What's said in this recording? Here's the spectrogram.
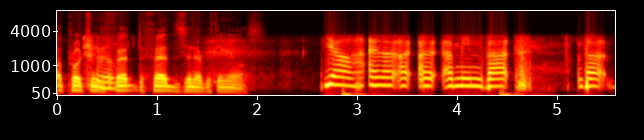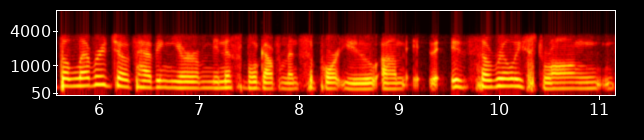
approaching the, fed, the feds and everything else. Yeah, and I, I, I mean that the the leverage of having your municipal government support you um, is a really strong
